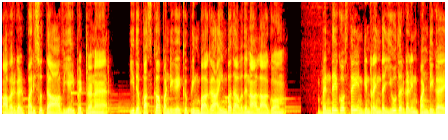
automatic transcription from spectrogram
அவர்கள் பரிசுத்த ஆவியை பெற்றனர். இது பஸ்கா பண்டிகைக்கு பின்பாக ஐம்பதாவது நாள் ஆகும். பெந்தேகோஸ்தே என்கின்ற இந்த யூதர்களின் பண்டிகை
